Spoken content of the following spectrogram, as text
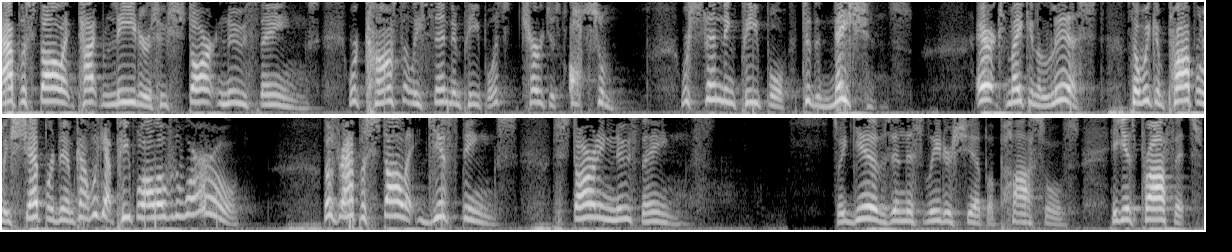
Apostolic type leaders who start new things. We're constantly sending people. This church is awesome. We're sending people to the nations. Eric's making a list so we can properly shepherd them. God, we got people all over the world. Those are apostolic giftings, starting new things. So he gives in this leadership apostles. He gives prophets.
